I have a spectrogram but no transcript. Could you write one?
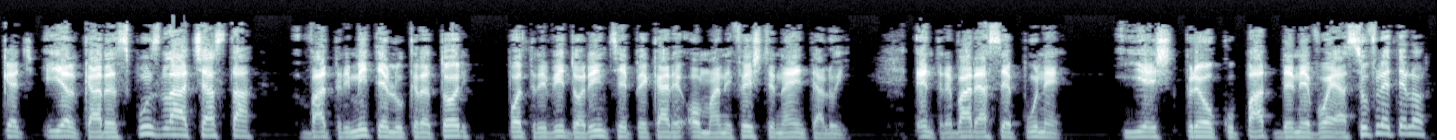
căci El ca răspuns la aceasta va trimite lucrători potrivit dorinței pe care o manifeste înaintea Lui. Întrebarea se pune, ești preocupat de nevoia sufletelor?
